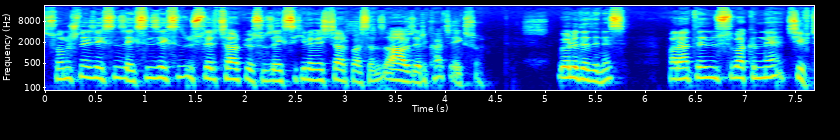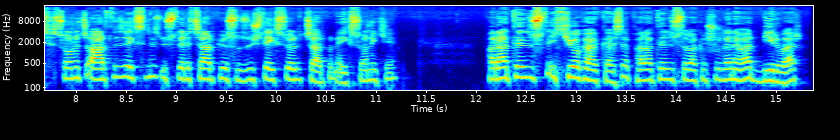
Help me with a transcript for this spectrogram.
Sonuç ne diyeceksiniz? Eksi diyeceksiniz. Üstleri çarpıyorsunuz. Eksi 2 ile 5 çarparsanız a üzeri kaç? Eksi 10. Böyle dediniz. Parantezin üstü bakın ne? Çift. Sonuç artı diyeceksiniz. Üstleri çarpıyorsunuz. 3 ile eksi 4'ü çarpın. Eksi 12. Parantezin üstünde 2 yok arkadaşlar. Parantezin üstünde bakın şurada ne var? 1 var.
